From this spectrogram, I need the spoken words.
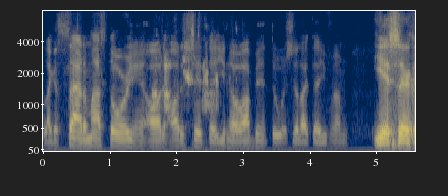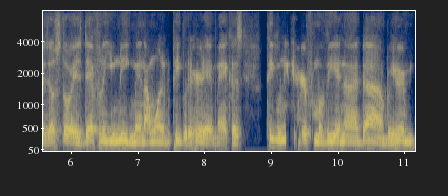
like a side of my story and all the all the shit that you know I've been through and shit like that. You feel me? Yes, sir. Because your story is definitely unique, man. I wanted the people to hear that, man. Because people need to hear from a Vietnam dime, But You hear me?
